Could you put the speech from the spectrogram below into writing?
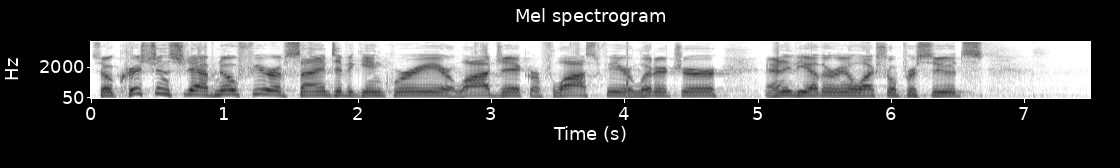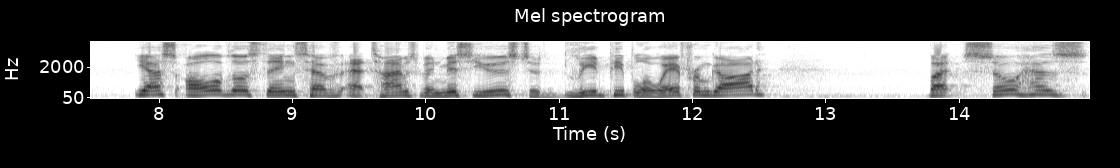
So Christians should have no fear of scientific inquiry or logic or philosophy or literature, any of the other intellectual pursuits. Yes, all of those things have at times been misused to lead people away from God, but so has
